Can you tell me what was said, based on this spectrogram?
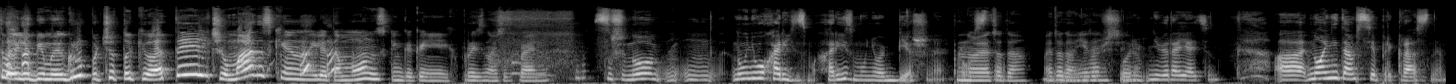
твои любимые группы. Что Токио Отель, что Манскин, или там Монскин, как они их произносят правильно. Слушай, ну, ну у него харизма, харизма у него бешеная Ну, это да, это да, я не спорю. Невероятен. А, но они там все прекрасные.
